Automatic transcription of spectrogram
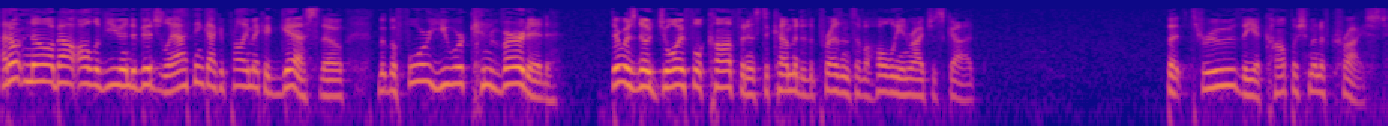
I don't know about all of you individually. I think I could probably make a guess, though. But before you were converted, there was no joyful confidence to come into the presence of a holy and righteous God but through the accomplishment of Christ,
